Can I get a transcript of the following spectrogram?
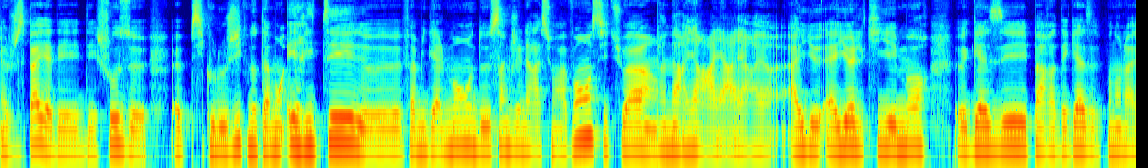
je sais pas, il y a des, choses psychologiques, notamment héritées familialement de cinq générations avant, si tu as un arrière-arrière aïeul qui est mort gazé par des gaz pendant la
